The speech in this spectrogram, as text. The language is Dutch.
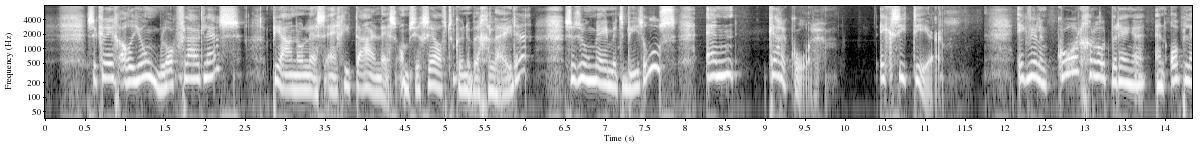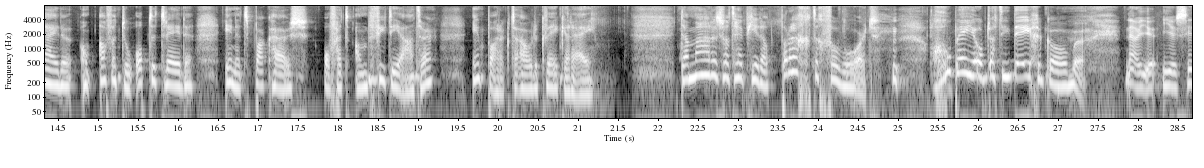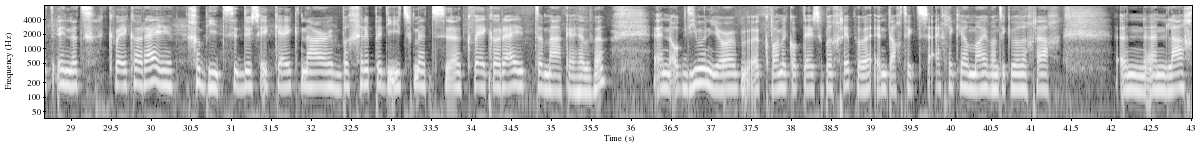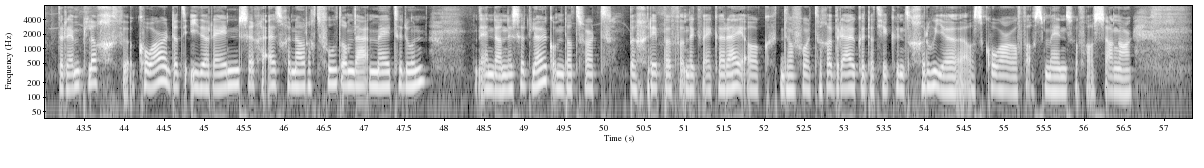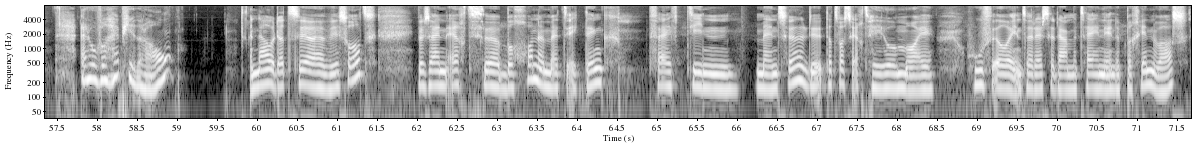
Ze kreeg al jong blokfluitles, pianoles en gitaarles om zichzelf te kunnen begeleiden. Ze zong mee met Beatles en kerkkoren. Ik citeer. Ik wil een koor grootbrengen en opleiden om af en toe op te treden in het pakhuis of het amfitheater in Park de Oude Kwekerij. Damaris, wat heb je dat prachtig verwoord. Hoe ben je op dat idee gekomen? Nou, je, je zit in het kwekerijgebied. Dus ik keek naar begrippen die iets met uh, kwekerij te maken hebben. En op die manier uh, kwam ik op deze begrippen. En dacht ik, het is eigenlijk heel mooi, want ik wilde graag een, een laagdrempelig koor. Dat iedereen zich uitgenodigd voelt om daar mee te doen. En dan is het leuk om dat soort begrippen van de kwekerij ook ervoor te gebruiken. Dat je kunt groeien als koor of als mens of als zanger. En hoeveel heb je er al? Nou, dat uh, wisselt. We zijn echt uh, begonnen met, ik denk, 15 mensen. De, dat was echt heel mooi. Hoeveel interesse daar meteen in het begin was.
